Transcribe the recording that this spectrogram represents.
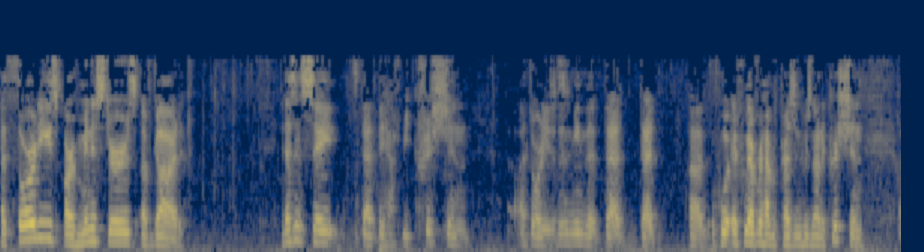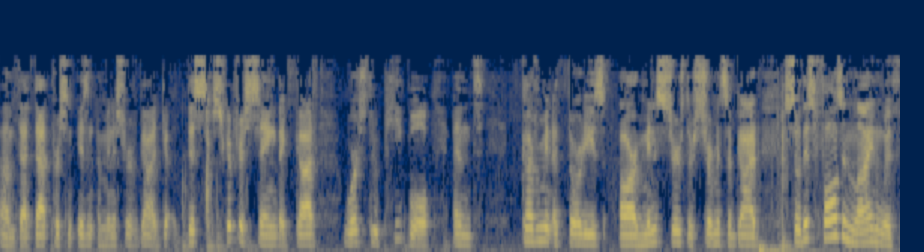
Authorities are ministers of God. It doesn't say that they have to be Christian authorities. It doesn't mean that that that uh, who, if we ever have a president who's not a Christian, um, that that person isn't a minister of God. This scripture is saying that God works through people and government authorities are ministers, they're servants of God. So this falls in line with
